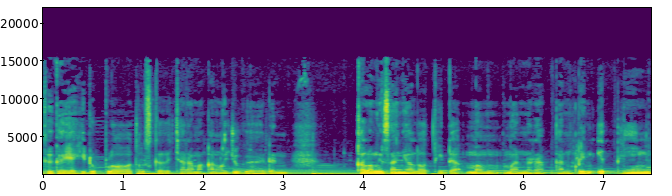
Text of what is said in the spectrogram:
Ke gaya hidup lo terus ke cara makan lo juga. Dan kalau misalnya lo tidak menerapkan clean eating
